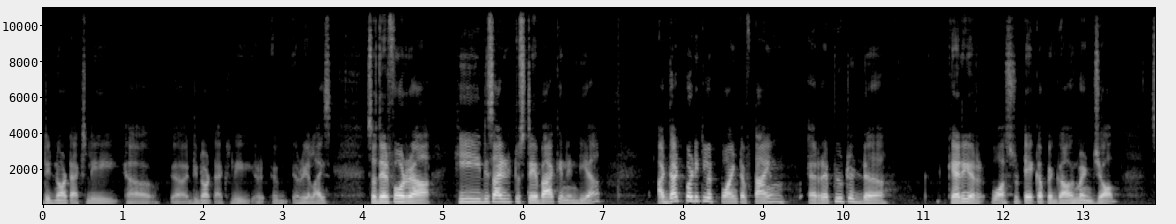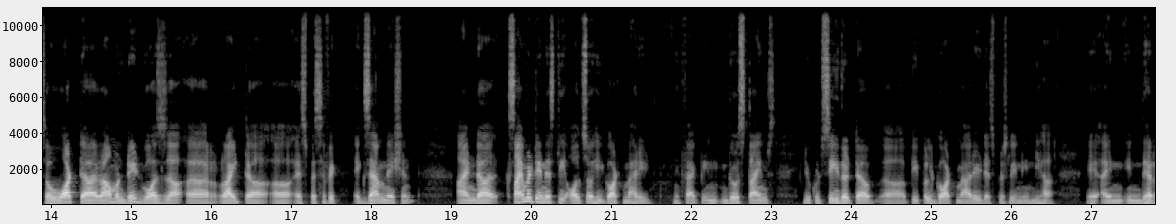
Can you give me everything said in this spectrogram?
did not actually uh, did not actually realize. So, therefore, he decided to stay back in India at that particular point of time, a reputed uh, career was to take up a government job. So, what uh, Raman did was uh, uh write uh, uh, a specific examination and simultaneously also he got married. In fact, in those times you could see that people got married especially in India in, in their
